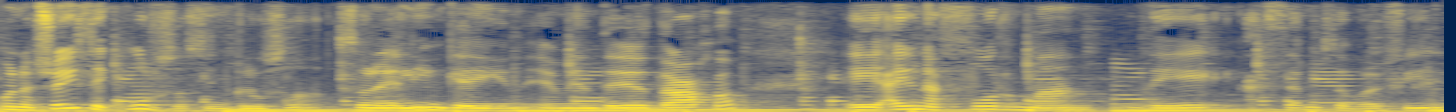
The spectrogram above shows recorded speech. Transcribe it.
Bueno, yo hice cursos incluso sobre LinkedIn en mi anterior trabajo. Eh, hay una forma de hacer nuestro perfil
